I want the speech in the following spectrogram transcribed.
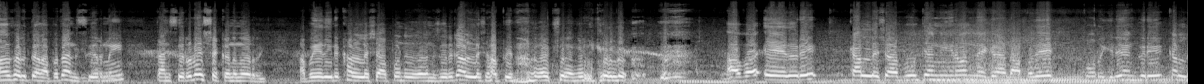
എന്ന സ്ഥലത്താണ്. അപ്പൊ തൻസീറിന് തൻസീർ വിശക്കണെന്ന് പറഞ്ഞു. അപ്പൊ ഏതെങ്കിലും കള്ള ഷാപ്പ് ഉണ്ട്. തൻസീർ കള്ള ഷാപ്പിൽ നിന്നാണ് ഭക്ഷണം കഴിക്കുള്ളൂ. അപ്പൊ ഏതൊരു കള്ള ഷാപ്പ് നോക്കി അങ്ങനെ വന്നേക്കുന്നുണ്ട് അപ്പൊ അതേ പുറകിൽ ഞങ്ങൾക്കൊരു കള്ള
